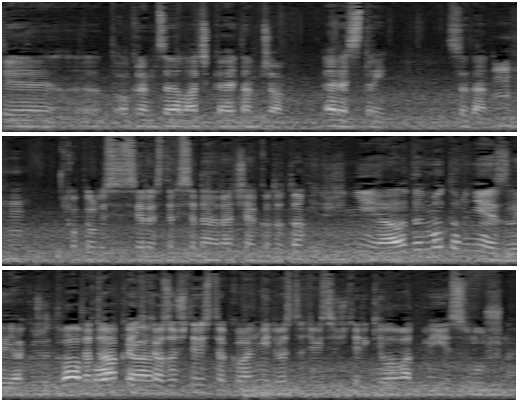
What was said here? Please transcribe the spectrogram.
tie, e, okrem CLAčka je tam čo? RS3 sedan. Mhm. Kúpil by si si RS3 sedan radšej ako toto? Nie, ale ten motor nie je zlý, akože Tá 2,5 2.5 so 400 koňmi, 294 kW je slušné.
